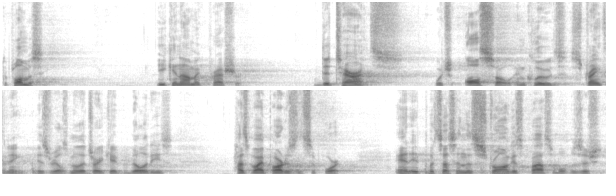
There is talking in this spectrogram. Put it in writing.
diplomacy, economic pressure, deterrence, which also includes strengthening Israel's military capabilities, has bipartisan support. And it puts us in the strongest possible position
